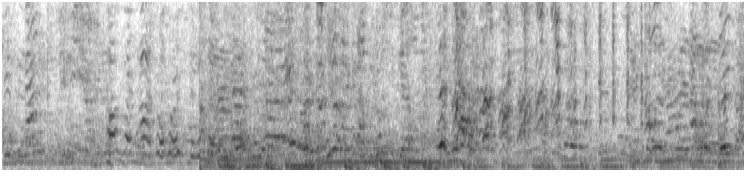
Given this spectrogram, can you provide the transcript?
She's not skinny. I was like, oh, she was more skinny. you happening when she gets. I was, I was doing my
